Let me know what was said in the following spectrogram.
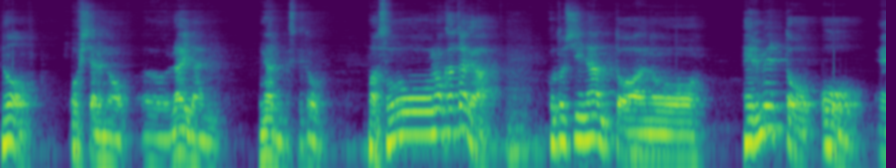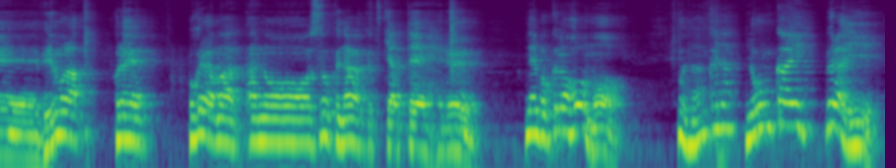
のオフィシャルのライダーになるんですけど、まあ、その方が今年なんとあの、ヘルメットを、えービルモラ、これ、僕らがまあ、あのすごく長く付き合ってる。で、僕の方も、もう何回だ ?4 回ぐらい、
